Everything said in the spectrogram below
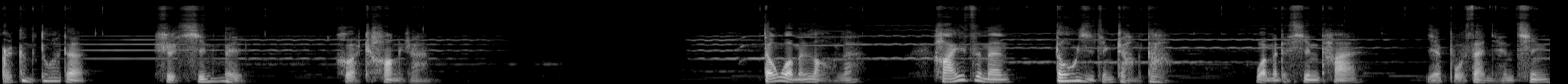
而更多的是欣慰和怅然。等我们老了，孩子们都已经长大，我们的心态也不再年轻。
